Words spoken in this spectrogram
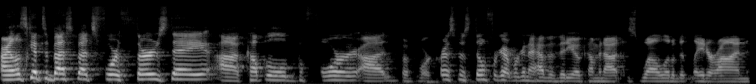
All right, let's get to best bets for Thursday. Uh, a couple before uh, before Christmas. Don't forget, we're going to have a video coming out as well a little bit later on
